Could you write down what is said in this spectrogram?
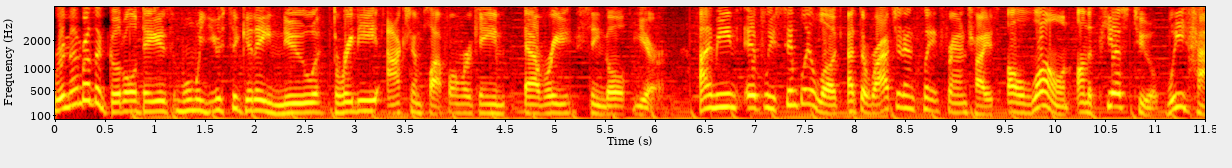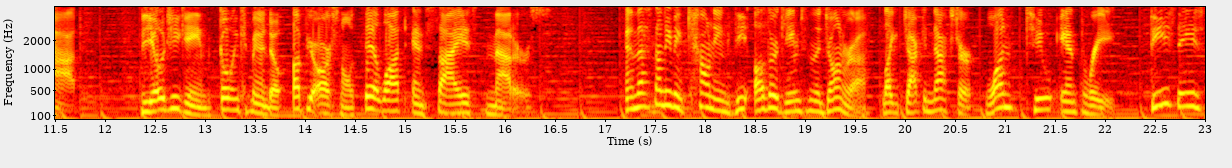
Remember the good old days when we used to get a new 3D action platformer game every single year? I mean, if we simply look at the Ratchet & Clank franchise alone on the PS2, we had the OG game, Going Commando, Up Your Arsenal, Lot, and Size Matters. And that's not even counting the other games in the genre, like Jak and Daxter 1, 2, and 3. These days,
